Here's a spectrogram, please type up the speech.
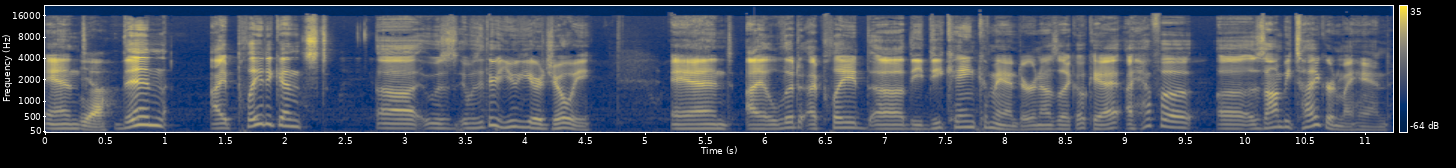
and Yeah. then I played against uh, it was it was either Yugi or Joey, and I lit- I played uh, the Decaying Commander, and I was like, okay, I, I have a, a zombie tiger in my hand,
